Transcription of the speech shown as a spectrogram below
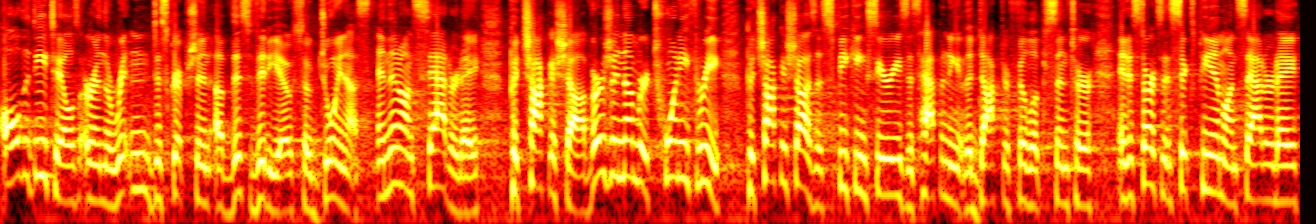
All the details are in the written description of this video, so join us. And then on Saturday, PechaKucha, version number 23. PechaKucha is a speaking series that's happening at the Dr. Phillips Center, and it starts at 6 p.m. on Saturday.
